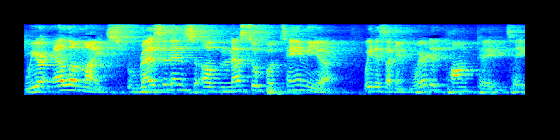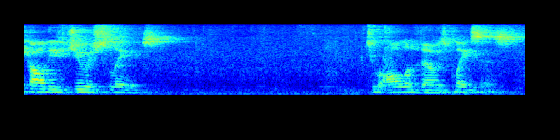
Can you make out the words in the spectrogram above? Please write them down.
We are Elamites, residents of Mesopotamia. Wait a second, where did Pompey take all these Jewish slaves? To all of those places.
